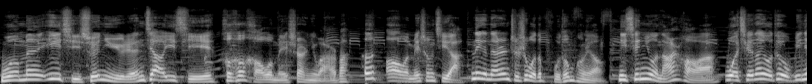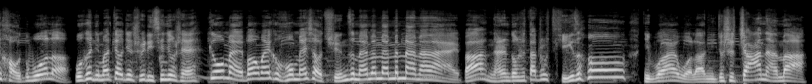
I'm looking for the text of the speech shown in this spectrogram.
我们一起学女人叫一起，呵呵好，我没事儿，你玩吧。嗯，哦，我没生气啊。那个男人只是我的普通朋友，你前女友哪儿好啊？我前男友对我比你好多了。我和你妈掉进水里先救谁？给我买包、买口红、买小裙子，买买买买买买买吧。男人都是大猪蹄子，哼，你不爱我了，你就是渣男吧。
